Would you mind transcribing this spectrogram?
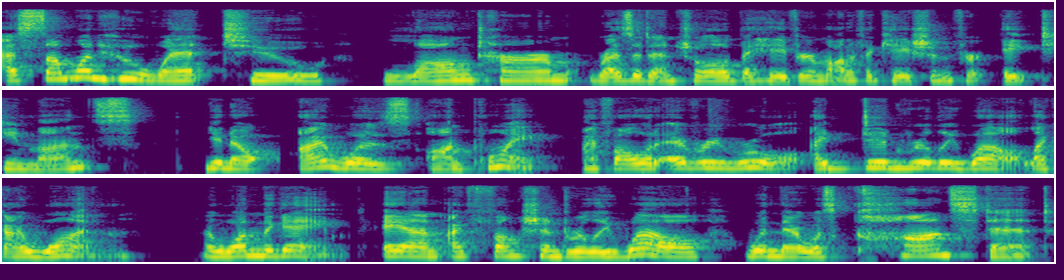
as someone who went to long term residential behavior modification for 18 months, you know, I was on point. I followed every rule. I did really well. Like I won. I won the game. And I functioned really well when there was constant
